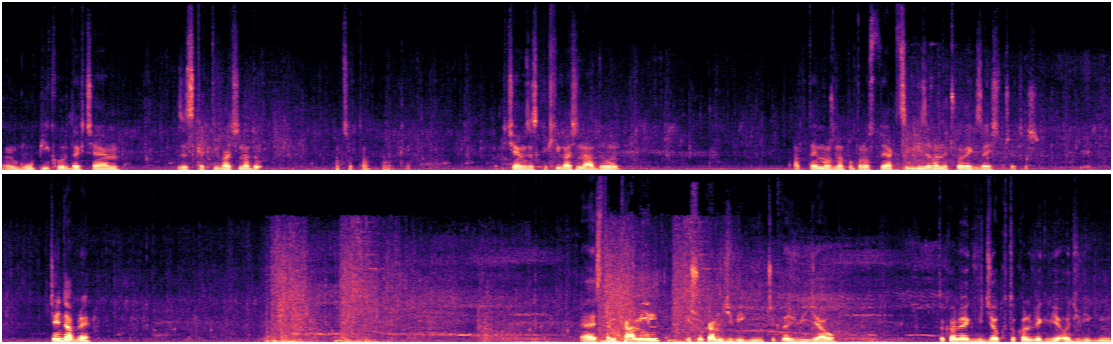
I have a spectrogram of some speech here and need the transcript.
Głupi, kurde, chciałem zeskakiwać na dół. O co to? Okej. Chciałem zeskakiwać na dół. A tutaj można po prostu jak cywilizowany człowiek zejść przecież. Dzień dobry. Ja jestem Kamil i szukam dźwigni. Czy ktoś widział? Ktokolwiek widział, ktokolwiek wie o dźwigni.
